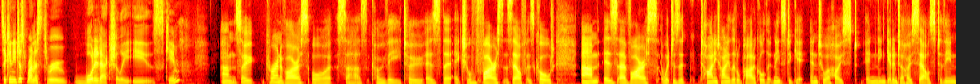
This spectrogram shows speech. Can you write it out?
So, can you just run us through what it actually is, Kim? Um, so, coronavirus or SARS CoV 2, as the actual virus itself is called, um, is a virus which is a tiny, tiny little particle that needs to get into a host and then get into host cells to then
